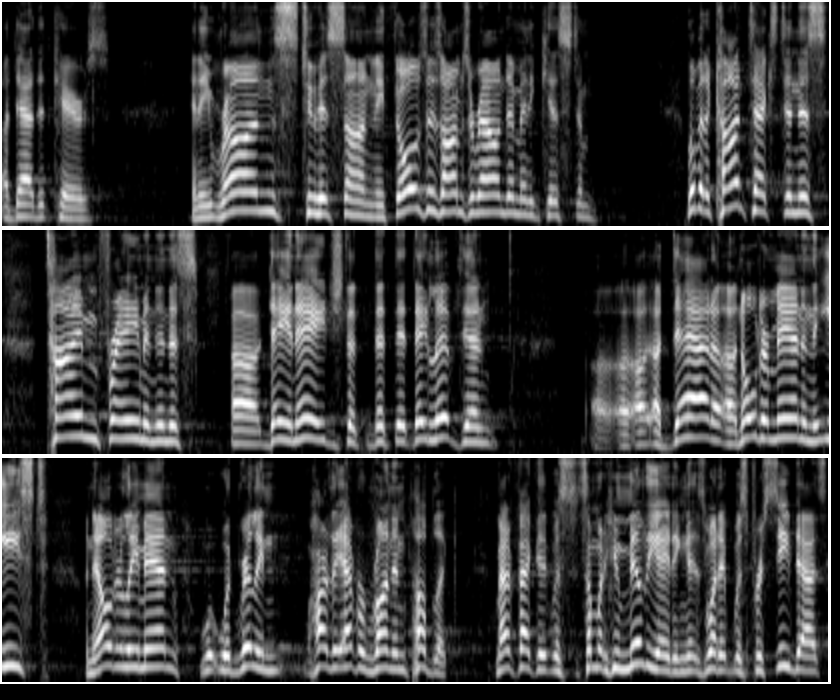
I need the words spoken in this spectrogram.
a dad that cares. And he runs to his son and he throws his arms around him and he kissed him. A little bit of context in this time frame and in this uh, day and age that, that, that they lived in a, a dad, an older man in the East, an elderly man w- would really hardly ever run in public. Matter of fact, it was somewhat humiliating, is what it was perceived as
